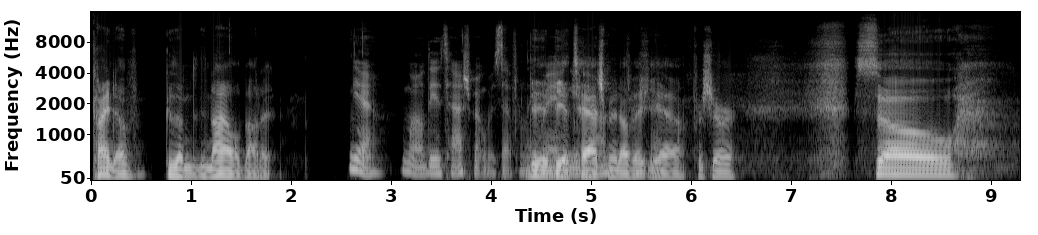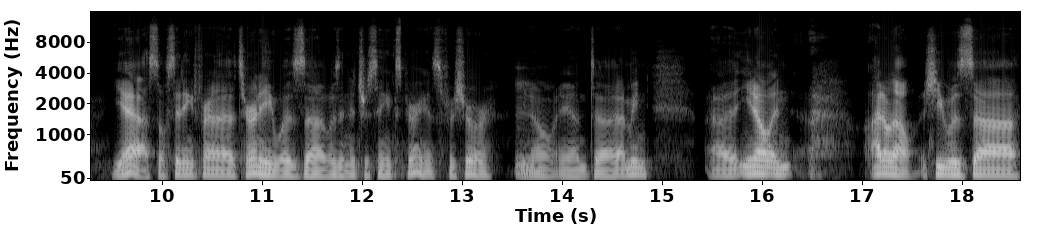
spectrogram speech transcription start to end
kind of because I'm in denial about it. yeah well the attachment was definitely The the you down, attachment of it, sure. yeah, for sure. So, yeah, so sitting in front of an attorney was uh, was an interesting experience for sure. You Mm. know, and uh, I mean, uh, you know, and uh, I don't know. She was. Uh,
